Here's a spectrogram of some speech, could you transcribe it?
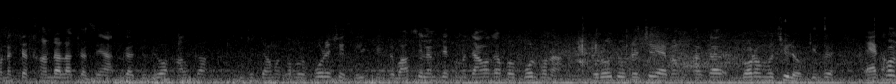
অনেকটা ঠান্ডা লাগতেছে। আজকাল যদিও হালকা কিছু জামা কাপড় পরে এসেছি, কিন্তু ভাবছিলাম যে কোনো জামা কাপড় পরবো না। রোদ উঠেছে এবং হালকা গরমও ছিল, কিন্তু এখন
